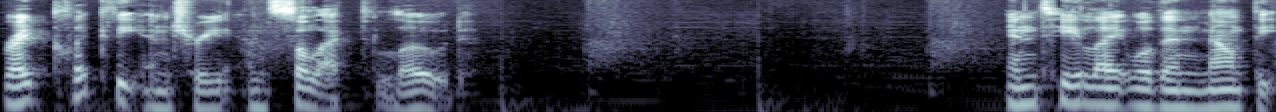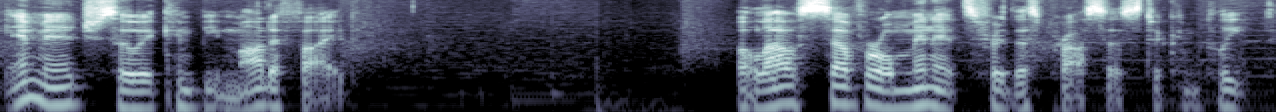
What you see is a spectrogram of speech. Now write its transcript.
Right-click the entry and select Load. NT Lite will then mount the image so it can be modified. Allow several minutes for this process to complete.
